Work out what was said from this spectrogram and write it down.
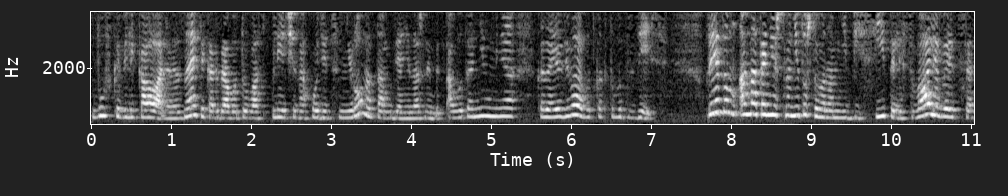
блузка великовата. Знаете, когда вот у вас плечи находятся не ровно там, где они должны быть, а вот они у меня, когда я одеваю, вот как-то вот здесь. При этом она, конечно, не то, чтобы она мне висит или сваливается,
